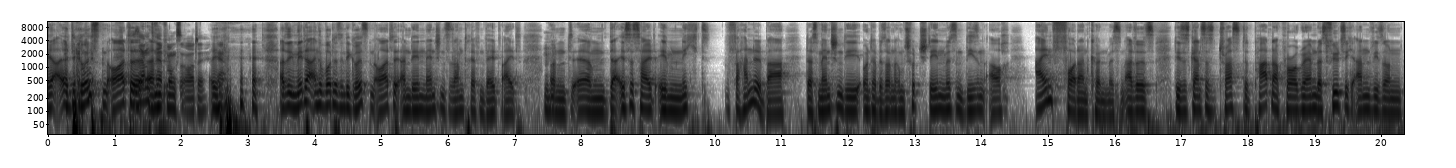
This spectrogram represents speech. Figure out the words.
Ja, die größten Orte. Zusammentreffungsorte. An, ja. Also die Meta-Angebote sind die größten Orte, an denen Menschen zusammentreffen weltweit. Mhm. Und ähm, da ist es halt eben nicht verhandelbar, dass Menschen, die unter besonderem Schutz stehen müssen, diesen auch einfordern können müssen. Also es, dieses ganze Trusted Partner Program, das fühlt sich an wie so ein,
